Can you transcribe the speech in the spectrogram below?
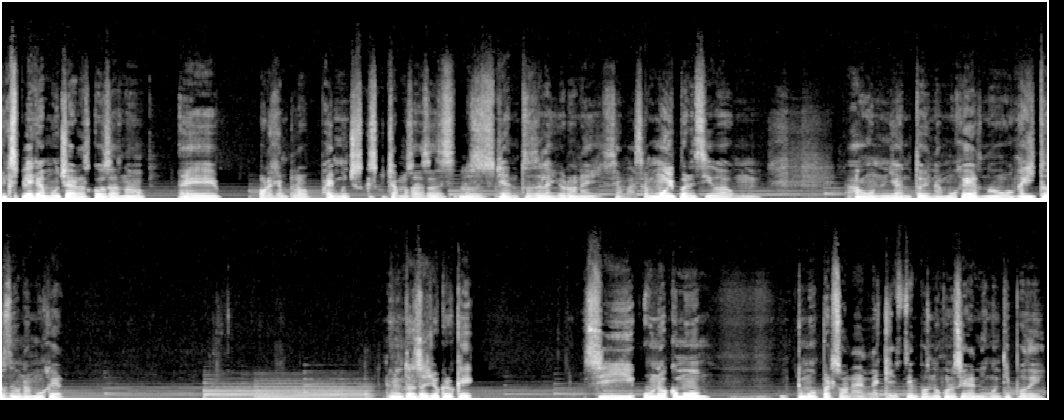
explica muchas de las cosas, ¿no? Eh, por ejemplo, hay muchos que escuchamos a veces los llantos de la llorona y se me hace muy parecido a un, a un llanto de una mujer, ¿no? O gritos de una mujer. Entonces yo creo que si uno como, como persona en aquellos tiempos no conociera ningún tipo de,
